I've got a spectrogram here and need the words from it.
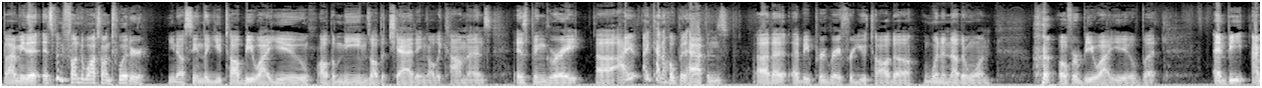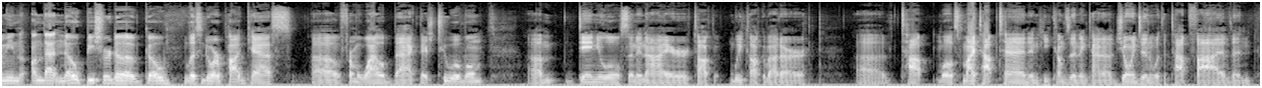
but I mean, it, it's been fun to watch on Twitter. You know, seeing the Utah BYU, all the memes, all the chatting, all the comments. It's been great. Uh, I I kind of hope it happens. Uh, that that'd be pretty great for Utah to win another one. over BYU. But and be I mean on that note, be sure to go listen to our podcasts uh, from a while back. There's two of them. Um, Daniel Olson and I are talk. We talk about our uh, top. Well, it's my top ten, and he comes in and kind of joins in with the top five, and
